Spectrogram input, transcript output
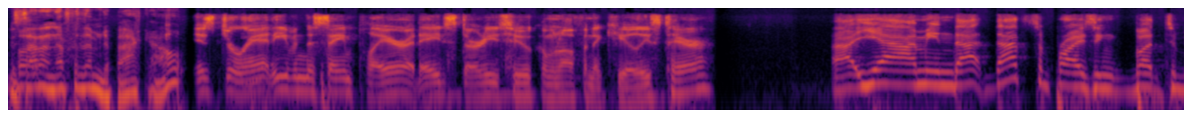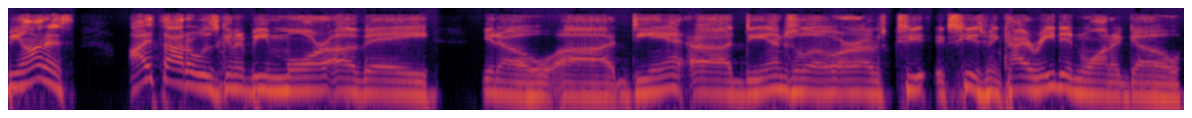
is that enough for them to back out? Is Durant even the same player at age 32 coming off an Achilles tear? Uh, yeah, I mean that that's surprising. But to be honest, I thought it was going to be more of a you know uh, De- uh, D'Angelo or uh, excuse- excuse me, Kyrie didn't want to go.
